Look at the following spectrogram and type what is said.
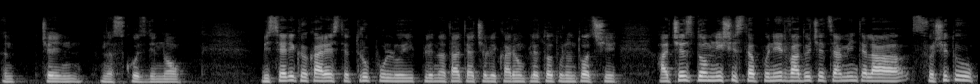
în cei născuți din nou. Biserică care este trupul lui, plinătatea celui care umple totul în tot și acest domni și stăpâniri, vă aduceți aminte, la sfârșitul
